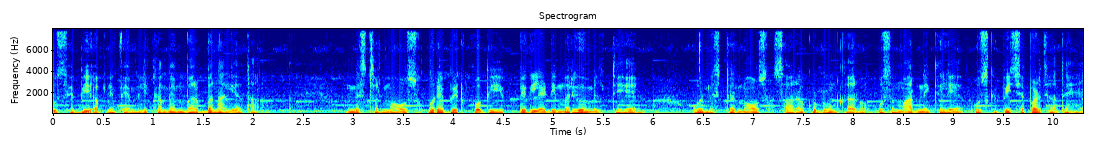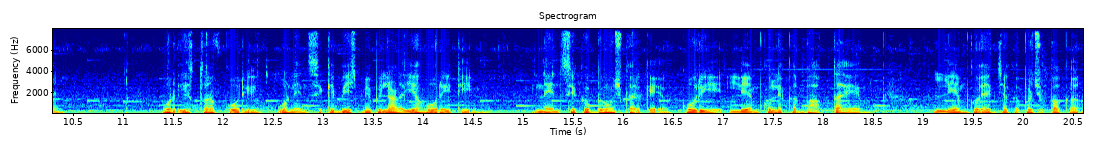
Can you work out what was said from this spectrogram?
उसे भी अपनी फैमिली का मेंबर बना लिया था। मिस्टर माउस और रेबिट को भी पिग लेडी मरी हुई मिलती है और मिस्टर माउस सारा को ढूंढकर उसे मारने के लिए उसके पीछे पड़ जाते हैं। और इस तरफ़ कोरी और नैन्सी के बीच में भी लड़ाइयाँ हो रही थी। नैन्सी को बेहोश करके कोरी लियम को लेकर भागता है। लियम को एक जगह पर छुपाकर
